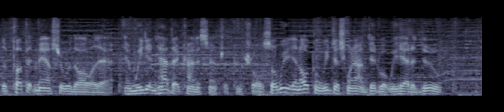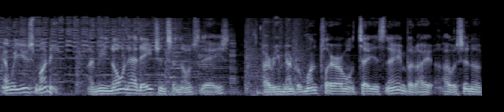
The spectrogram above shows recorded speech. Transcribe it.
the puppet master with all of that, and we didn't have that kind of central control. So we in Oakland, we just went out and did what we had to do and we used money. I mean, no one had agents in those days. I remember one player, I won't tell you his name, but I, I was in a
